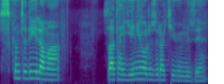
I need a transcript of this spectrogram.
Sıkıntı değil ama zaten yeniyoruz rakibimizi.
